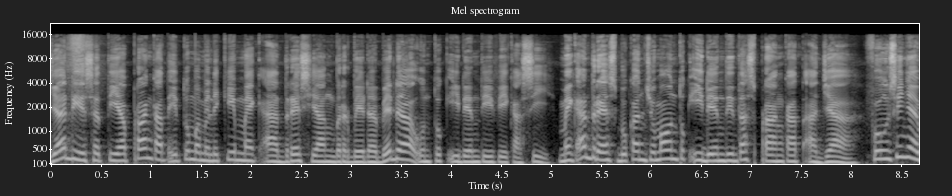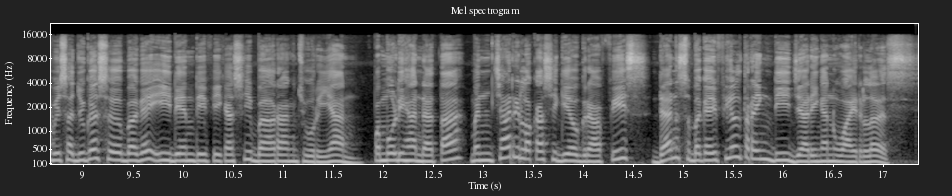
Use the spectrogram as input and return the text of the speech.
Jadi setiap perangkat itu memiliki MAC address yang berbeda-beda untuk identifikasi. MAC address bukan cuma untuk identitas perangkat aja. Fungsinya bisa juga sebagai identifikasi barang curian, pemulihan data, mencari lokasi geografis, dan sebagai filtering di jaringan wireless.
